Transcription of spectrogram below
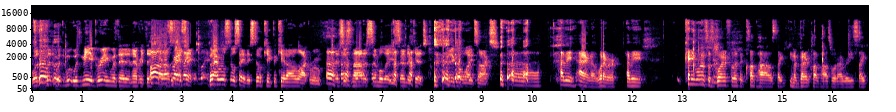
with, with, with, with me agreeing with it and everything. Oh, but I'll that's still right, say- like- but I will still say they still kick the kid out of the locker room. It's just not a symbol that you send to kids. Way to go, White Sox. Uh, I mean, I don't know, whatever. I mean, Kenny Williams was going for like the clubhouse, like you know, better clubhouse, or whatever. He's like,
